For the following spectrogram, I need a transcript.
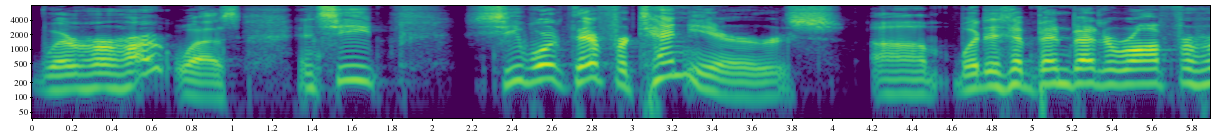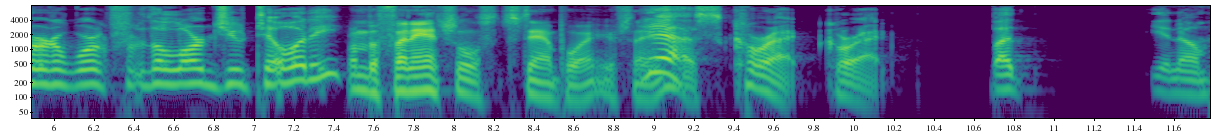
where her heart was, and she she worked there for ten years. Um, would it have been better off for her to work for the large utility? From a financial standpoint, you're saying? Yes, correct, correct. But you know,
